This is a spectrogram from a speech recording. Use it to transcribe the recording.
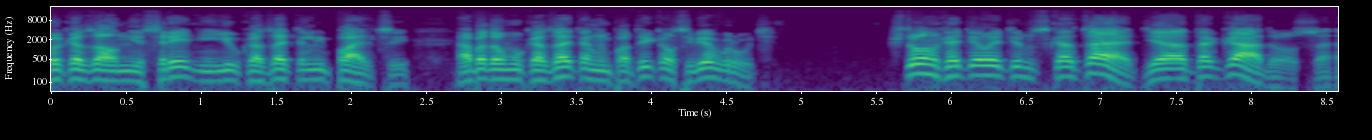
показал мне средний и указательный пальцы, а потом указательным потыкал себе в грудь. Что он хотел этим сказать, я догадывался,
